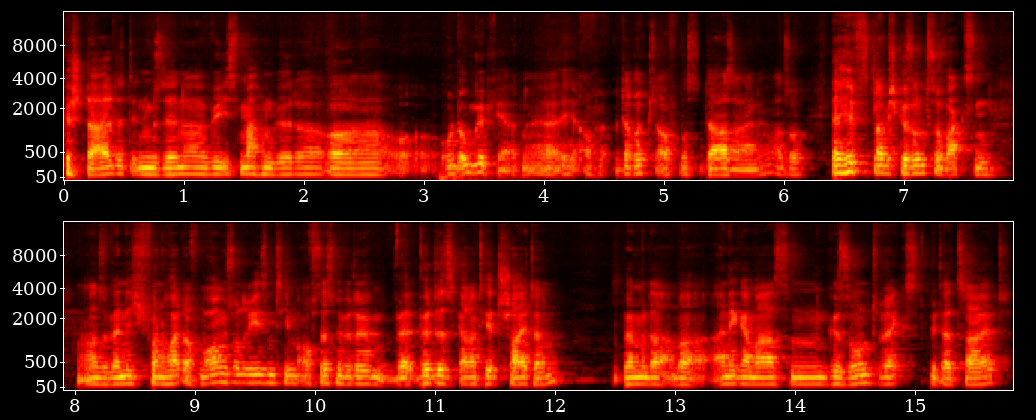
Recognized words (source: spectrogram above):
gestaltet im Sinne, wie ich es machen würde äh, und umgekehrt. Ne? Auch der Rücklauf muss da sein. Ne? Also da hilft es, glaube ich, gesund zu wachsen. Also wenn ich von heute auf morgen so ein Riesenteam aufsetzen würde, würde es garantiert scheitern. Wenn man da aber einigermaßen gesund wächst mit der Zeit,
